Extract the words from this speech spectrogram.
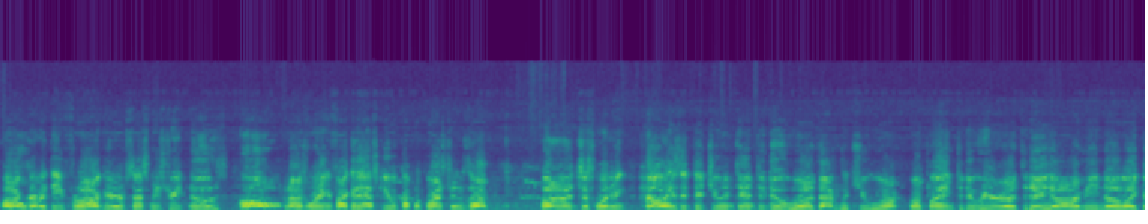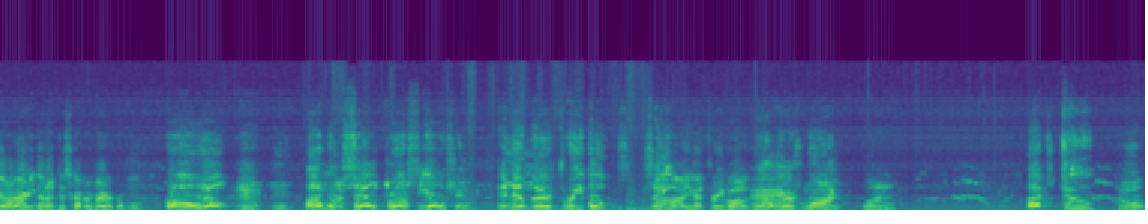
Uh, Oh. Kermit the Frog here of Sesame Street News. Oh, And I was wondering if I could ask you a couple of questions. Uh, uh, just wondering, how is it that you intend to do uh, that which you uh, are planning to do here uh, today? Uh, I mean, uh, like, uh, how are you going to discover America? Hmm? oh well, I'm going to sail across the ocean in them there three boats. See? Oh, you got three boats. Here, here's one. One, That's two. two,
